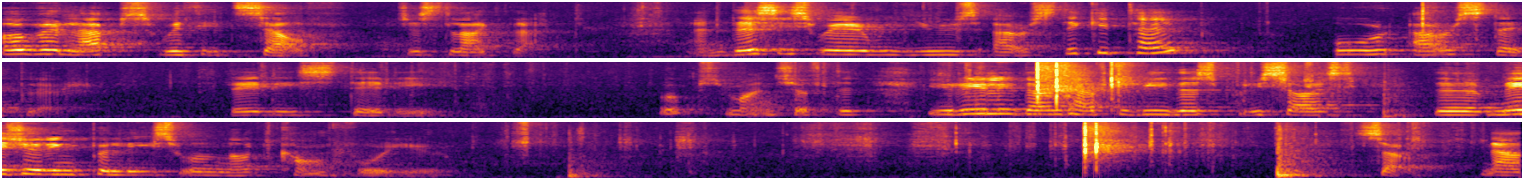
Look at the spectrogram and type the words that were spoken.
overlaps with itself, just like that. And this is where we use our sticky tape or our stapler. Ready, steady. Oops, mine shifted. You really don't have to be this precise. The measuring police will not come for you. So, now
